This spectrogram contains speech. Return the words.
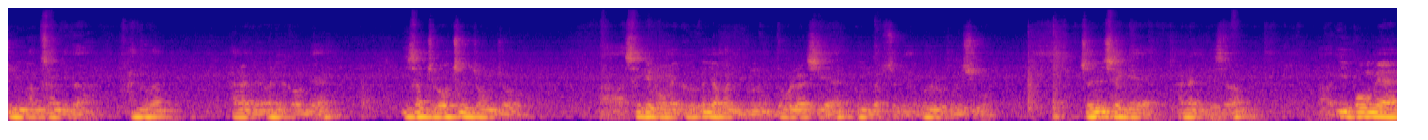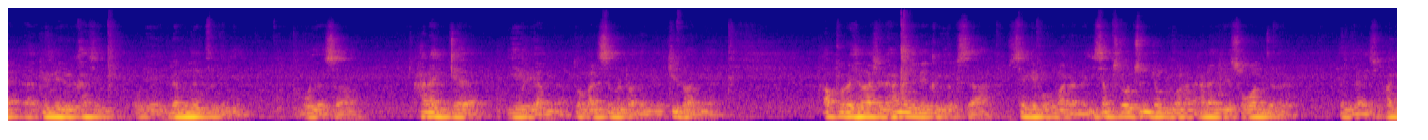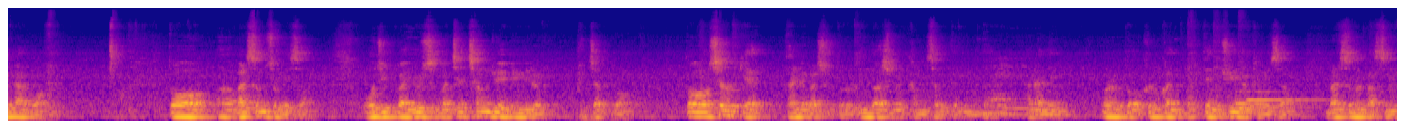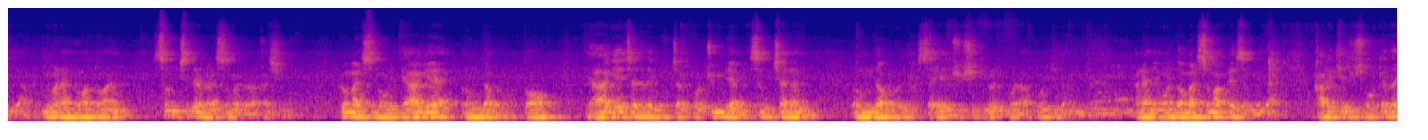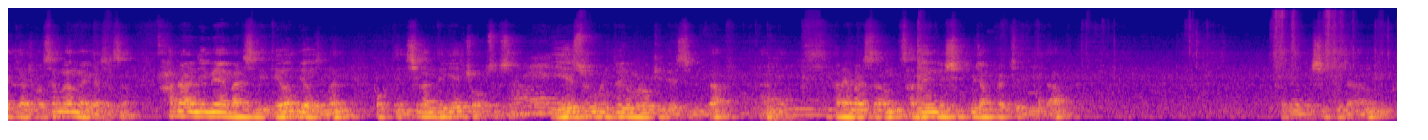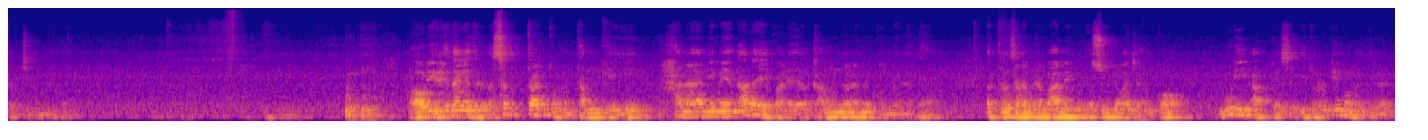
주님 감사합니다. 한 주간 하나님의 은혜 가운데 2, 3, 7, 5천 종족 아, 세계복음의 그 언약을 이루는 WRC의 응답 속에 물을 부르시고 전 세계 하나님께서 아, 이 복음의 비밀을 가진 우리 렘넌트들이 모여서 하나님께 예배하며 또 말씀을 받으며 기도하며 앞으로 행하실 하나님의 그 역사 세계 복음화라는 2, 3, 7, 5천 종교가 하는 하나님의 소원들을 현장에서 확인하고 또 어, 말씀 속에서 오직과 율성과 재창조의 비밀을 붙잡고 또 새롭게 달려갈 수 있도록 인도하심을 감사를 드립니다. 하나님 오늘 또 거룩한 복된 주일을 통해서 말씀을 받습니다. 이번 한 주간 동안 성취될 말씀을 허락하시고 그 말씀을 우리 대학의 응답으로 또 대학의 제자들이 붙잡고 준비하며 성취하는 응답으로 역사해 주시기를 원하고 기도합니다. 하나님 오늘도 말씀 앞에 섭니다. 가르쳐 주시고 깨닫게 하시고 생각나게 하셔서 하나님의 말씀이 대언되어지는 복된 시간 되게 주옵소서. 예수 그리스도 이름으로 기도했습니다. 아멘. 하나님의 말씀 사도행전 19장 8절입니다. 사도행전 19장 8절입니다. 바울이 회당에 들어가 석 달 동안 담대히 하나님의 나라에 관하여 강론하며 고민하되 어떤 사람들은 마음이 굳어 순종하지 않고 무리 앞에서 이들을 비방하기를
